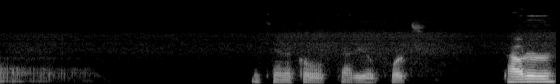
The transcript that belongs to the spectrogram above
Uh, mechanical patio porch. Powder,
